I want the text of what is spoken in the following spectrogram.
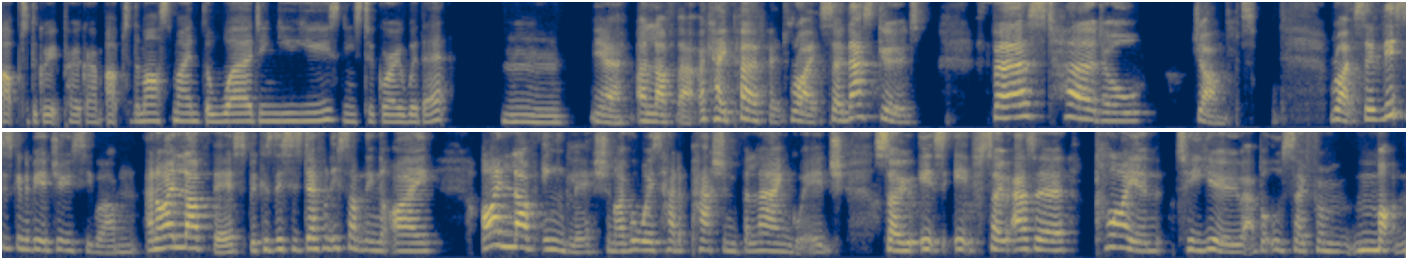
up to the group program, up to the mastermind. The wording you use needs to grow with it. Hmm. yeah, I love that. Okay, perfect. Right. So that's good. First hurdle jumped. Right. So this is going to be a juicy one. And I love this because this is definitely something that I I love English and I've always had a passion for language. So it's if so as a client to you, but also from my,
